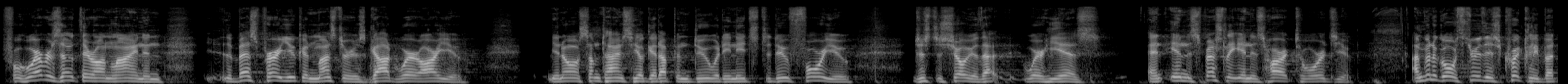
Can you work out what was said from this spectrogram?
For whoever's out there online, and the best prayer you can muster is God, where are you? You know, sometimes he'll get up and do what he needs to do for you just to show you that where he is, and in, especially in his heart towards you. I'm going to go through this quickly, but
